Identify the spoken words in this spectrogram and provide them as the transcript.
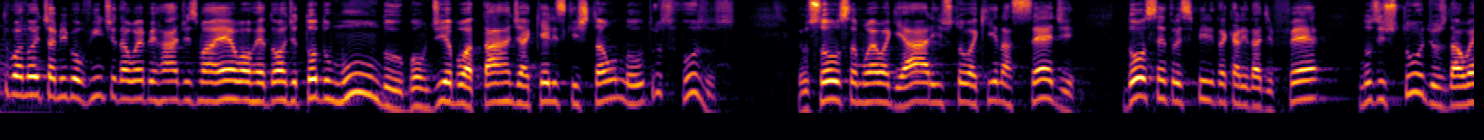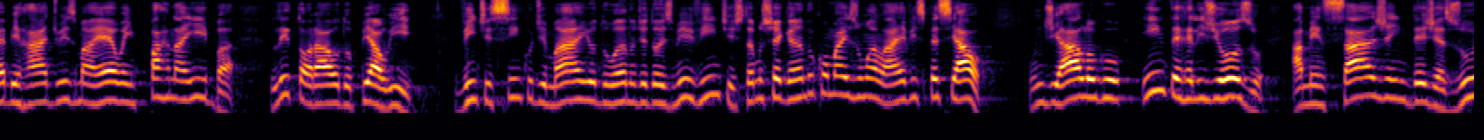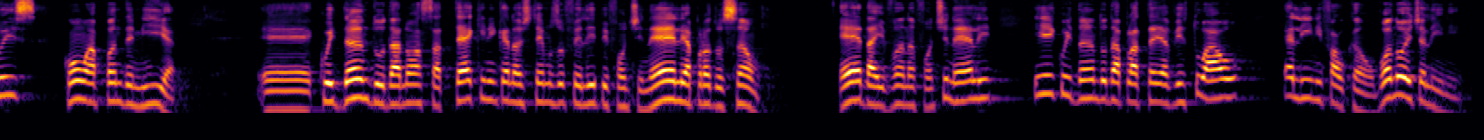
Muito boa noite, amigo ouvinte da Web Rádio Ismael ao redor de todo mundo. Bom dia, boa tarde àqueles que estão noutros fusos. Eu sou Samuel Aguiar e estou aqui na sede do Centro Espírita Caridade e Fé, nos estúdios da Web Rádio Ismael em Parnaíba, litoral do Piauí. 25 de maio do ano de 2020, estamos chegando com mais uma live especial um diálogo interreligioso, a mensagem de Jesus com a pandemia. É, cuidando da nossa técnica, nós temos o Felipe Fontinelli, a produção é da Ivana Fontinelli, e cuidando da plateia virtual, Eline Falcão. Boa noite, Eline.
